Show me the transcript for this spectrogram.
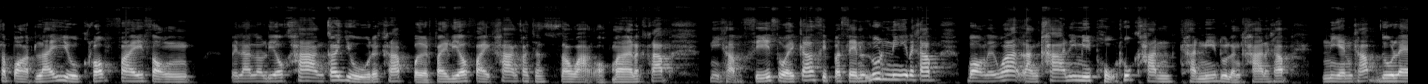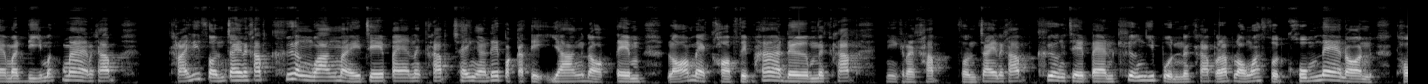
สปอตไลท์อยู่ครบไฟส่องเวลาเราเลี้ยวข้างก็อยู่นะครับ เปิดไฟเลี้ยวไฟข้างก็จะสว่างออกมานะครับ นี่ครับ สีสวย 90%รุ่นนี้นะครับ บอกเลยว่าหลังคานี่มีผุทุกคัน คันนี้ดูหลังคานะครับ เนียนครับ ดูแลมาดีมากๆนะครับ ใครที่สนใจนะครับ เครื่องวางใหม่เจแปนนะครับ ใช้งานได้ปกติยางดอกเต็ม ล้อแม็กขอบ 15 เดิมนะครับ นี่นะครับ สนใจนะครับ เครื่องเจแปนเครื่องญี่ปุ่นนะครับ รับรองว่าสุดคุ้มแน่นอน โทร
